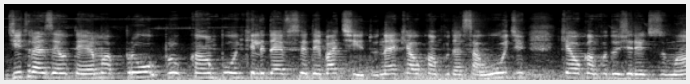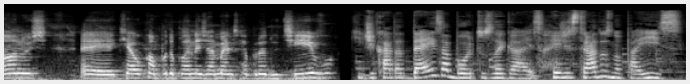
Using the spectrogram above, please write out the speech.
de trazer o tema para o campo em que ele deve ser debatido, né? Que é o campo da saúde, que é o campo dos direitos humanos, é, que é o campo do planejamento reprodutivo. Que de cada 10 abortos legais registrados no país,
